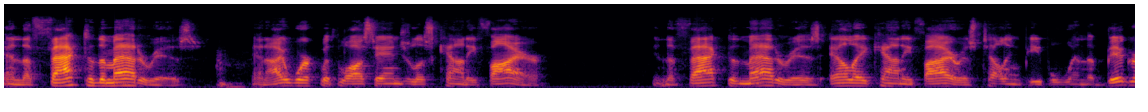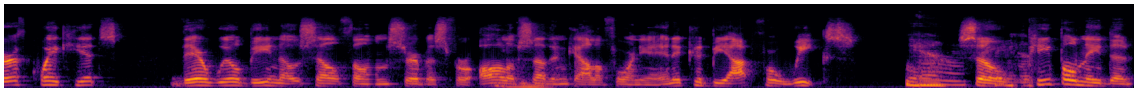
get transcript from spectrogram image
And the fact of the matter is, and I work with Los Angeles County Fire, and the fact of the matter is, LA County Fire is telling people when the big earthquake hits, there will be no cell phone service for all of Southern California, and it could be out for weeks. Yeah. So Yeah. people need to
